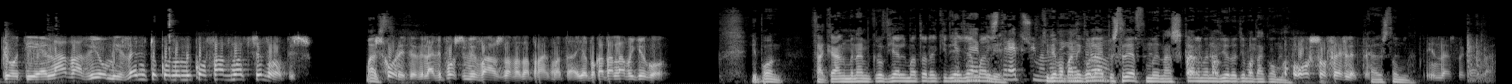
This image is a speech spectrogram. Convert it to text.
και ότι η Ελλάδα 2-0 είναι το οικονομικό θαύμα της Ευρώπης. Μάλιστα. Συγχωρείτε δηλαδή πώς συμβιβάζονται αυτά τα πράγματα, για να το καταλάβω κι εγώ. Λοιπόν, θα κάνουμε ένα μικρό διάλειμμα τώρα, κυρία Και θα Γιάμαλη. επιστρέψουμε Κύριε με τον Παπα-Νικολάου, γιατρό. επιστρέφουμε να σας κάνουμε ένα-δύο ερωτήματα ακόμα. Όσο θέλετε. Ευχαριστούμε. Να είστε καλά.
